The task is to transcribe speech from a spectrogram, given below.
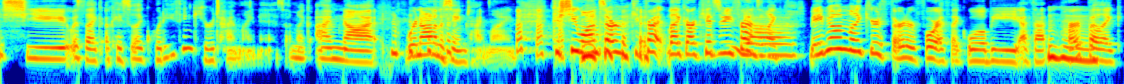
she was like, okay, so like, what do you think your timeline is? I'm like, I'm not. We're not on the same timeline because she wants our like our kids to be friends. Yeah. I'm like, maybe on like your third or fourth, like we'll be at that mm-hmm. part, but like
